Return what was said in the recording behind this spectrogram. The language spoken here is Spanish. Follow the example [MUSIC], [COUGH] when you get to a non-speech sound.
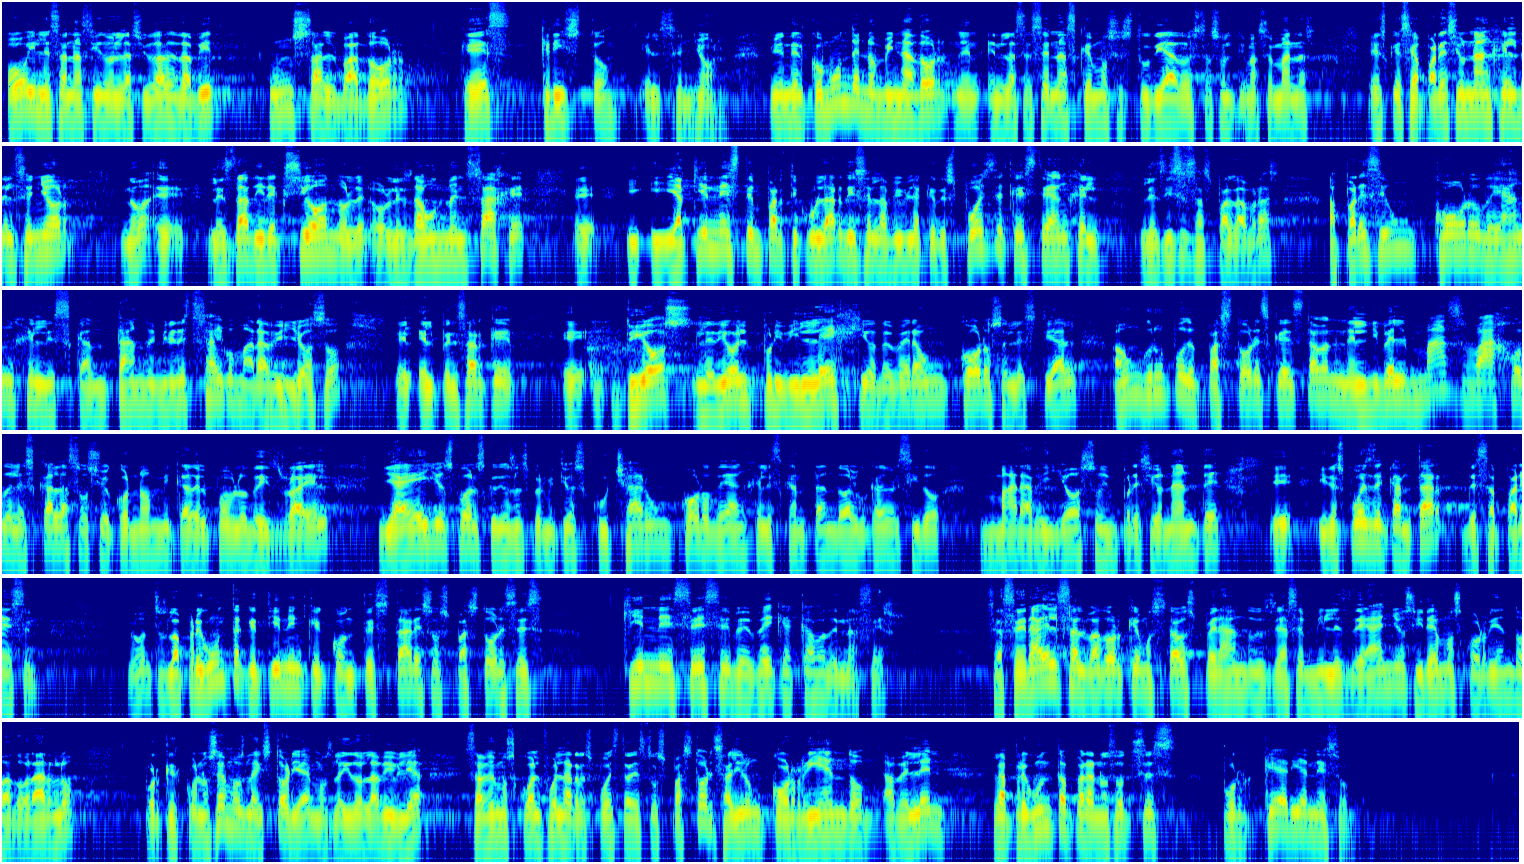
Hoy les ha nacido en la ciudad de David un Salvador que es Cristo el Señor. Bien, el común denominador en, las escenas que hemos estudiado estas últimas semanas es que se aparece un ángel del Señor, ¿no? Eh, les da dirección o, les da un mensaje. Eh, y, aquí en este en particular dice la Biblia que después de que este ángel les dice esas palabras, aparece un coro de ángeles cantando. Y miren, esto es algo maravilloso, el pensar que eh, Dios le dio el privilegio de ver a un coro celestial, a un grupo de pastores que estaban en el nivel más bajo de la escala socioeconómica del pueblo de Israel, y a ellos fue a los que Dios les permitió escuchar un coro de ángeles cantando algo que debe haber sido maravilloso, impresionante, eh, y después de cantar desaparecen. Entonces la pregunta que tienen que contestar esos pastores es, ¿quién es ese bebé que acaba de nacer? O sea, será el Salvador que hemos estado esperando desde hace miles de años, iremos corriendo a adorarlo, porque conocemos la historia, hemos leído la Biblia, sabemos cuál fue la respuesta de estos pastores, salieron corriendo a Belén. La pregunta para nosotros es, ¿por qué harían eso?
